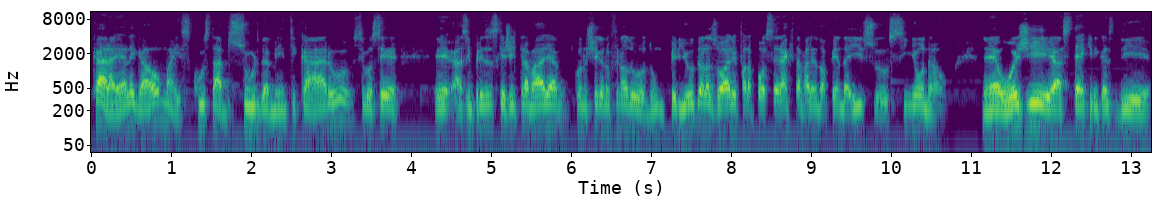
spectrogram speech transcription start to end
cara, é legal, mas custa absurdamente caro. Se você é, as empresas que a gente trabalha, quando chega no final do, de um período, elas olham e falam, pô, será que está valendo a pena isso, sim ou não? Né? Hoje, as técnicas de,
